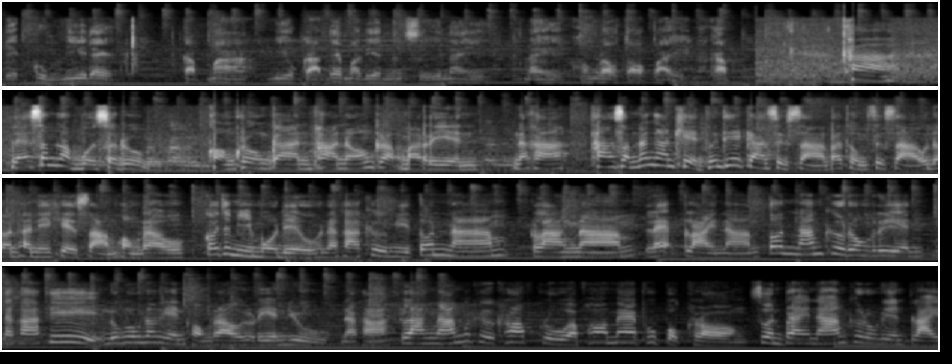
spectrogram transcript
เด็กกลุ่มนี้ได้ กลับมามีโอกาสได้มาเรียนหนังสือในในของเราต่อไปนะครับ ค่ะ และสำหรับบทสรุปของโครงการพาน้องกลับมาเรียนนะคะ ทางสำนักงานเขตพื้นที่การศึกษาประถมศึกษาอุดรธานีเขต 3 ของเรา ก็จะมีโมเดลนะคะ คือมีต้นน้ำกลางน้ำและปลายน้ำต้นน้ำคือโรงเรียนนะคะ ที่ลูกๆนักเรียนของเราเรียนอยู่นะคะ กลางน้ำก็คือครอบครัว พ่อแม่ผู้ปกครอง ส่วนปลายน้ำคือโรงเรียนปลาย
